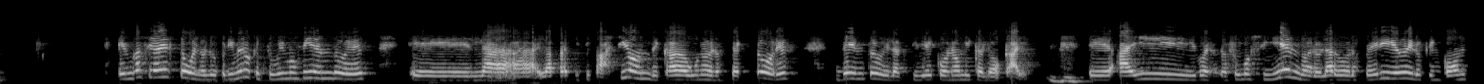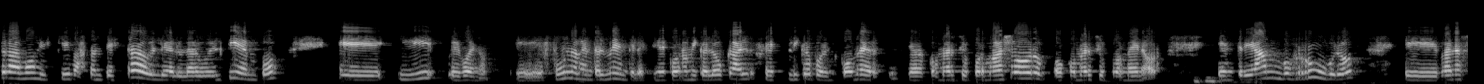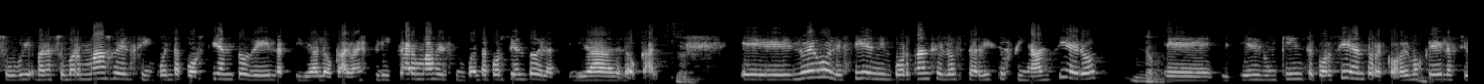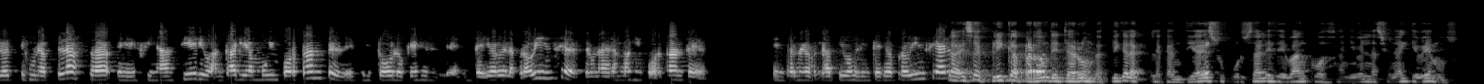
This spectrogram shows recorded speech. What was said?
En base a esto, bueno, lo primero que estuvimos viendo es eh, la, participación de cada uno de los sectores dentro de la actividad económica local. Eh, ahí, bueno, lo fuimos siguiendo a lo largo de los periodos y lo que encontramos es que es bastante estable a lo largo del tiempo eh, y, bueno, eh, fundamentalmente la actividad económica local se explica por el comercio, sea comercio por mayor o, comercio por menor. Entre ambos rubros eh, van, a subir, van a sumar más del 50% de la actividad local, van a explicar más del 50% de la actividad local. Eh, luego le siguen importancia los servicios financieros, eh, que tienen un 15%. Recordemos que la ciudad es una plaza eh, financiera y bancaria muy importante de, todo lo que es el, interior de la provincia, de ser una de las más importantes en términos relativos del interior provincial. eso explica, perdón te interrumpa, explica la, cantidad de sucursales de bancos a nivel nacional que vemos.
